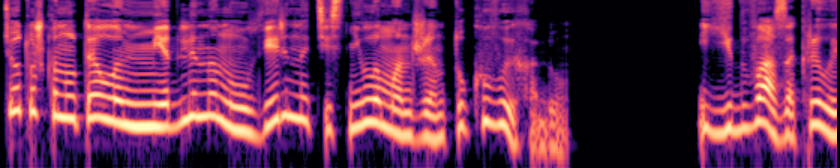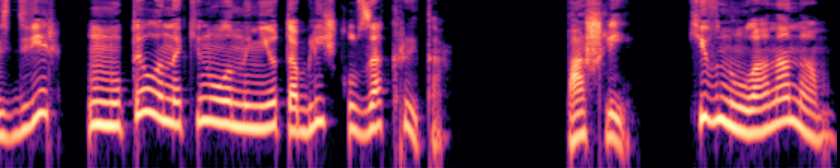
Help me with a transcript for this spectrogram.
Тетушка Нутелла медленно, но уверенно теснила Манженту к выходу. Едва закрылась дверь, Нутелла накинула на нее табличку «Закрыто». «Пошли», — кивнула она нам.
